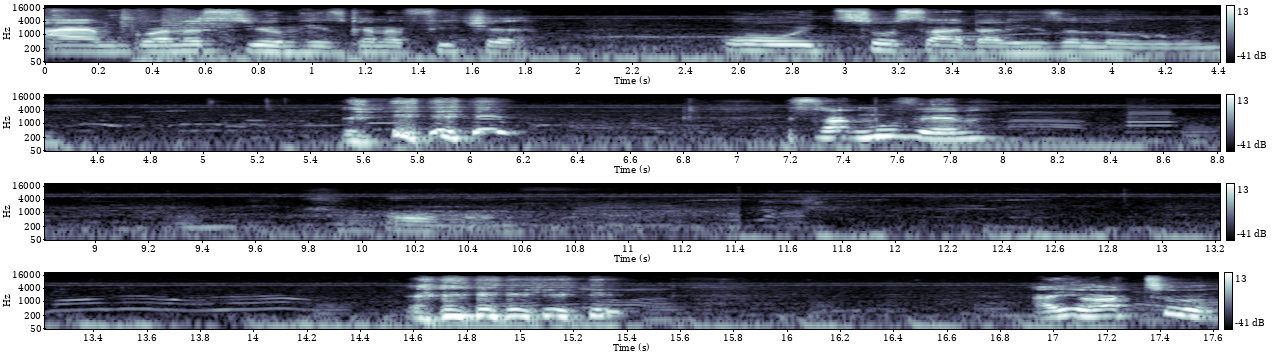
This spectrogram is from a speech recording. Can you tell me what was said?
I am gonna assume he's gonna feature. Oh, it's so sad that he's alone. it's not moving. Oh. are you hot too?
